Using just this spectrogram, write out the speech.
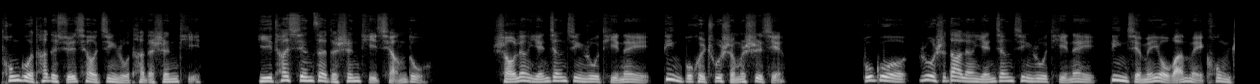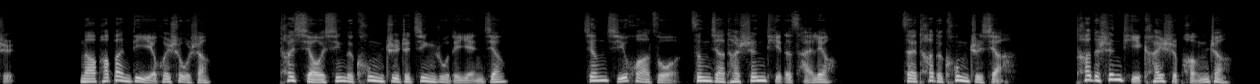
通过他的穴窍进入他的身体，以他现在的身体强度，少量岩浆进入体内并不会出什么事情。不过，若是大量岩浆进入体内，并且没有完美控制，哪怕半地也会受伤。他小心的控制着进入的岩浆，将其化作增加他身体的材料。在他的控制下，他的身体开始膨胀，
